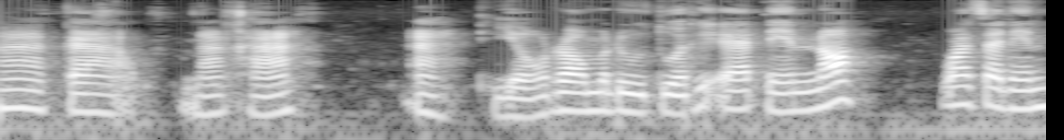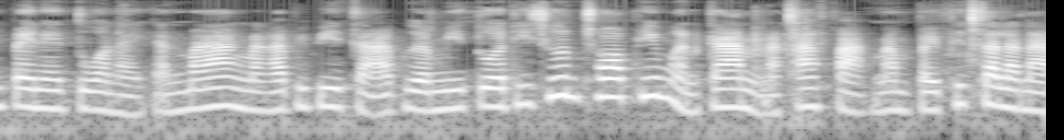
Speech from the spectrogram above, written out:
ห้าเก้านะคะอะเดี๋ยวเรามาดูตัวที่แอดเน้นเนาะว่าจะเน้นไปในตัวไหนกันบ้างนะคะ พี่ๆจ๋าเผื่อมีตัวที่ชื่นชอบที่เหมือนกันนะคะ ฝากนำไปพิจารณา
